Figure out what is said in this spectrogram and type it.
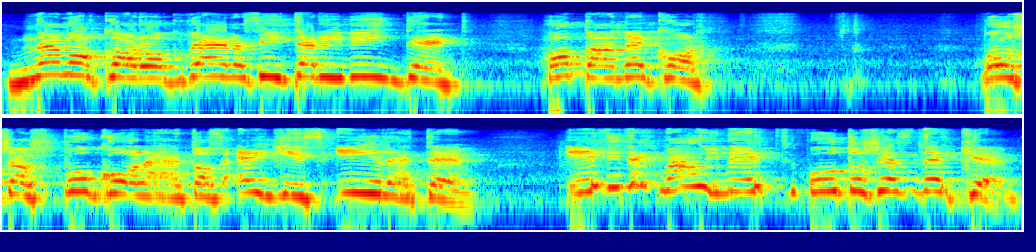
Nem akarok elveszíteni mindent. Habán megkar... Valóságos pokol lehet az egész életem. Értitek már, hogy miért fontos ez nekem?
